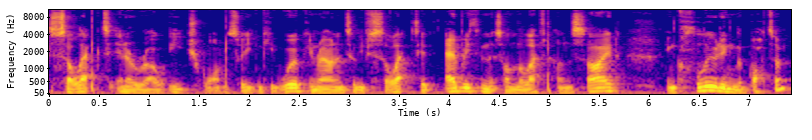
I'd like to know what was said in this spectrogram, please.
select in a row each one. So you can keep working around until you've selected everything that's on the left-hand side, including the bottom.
